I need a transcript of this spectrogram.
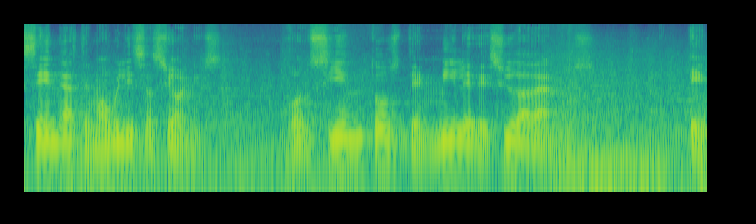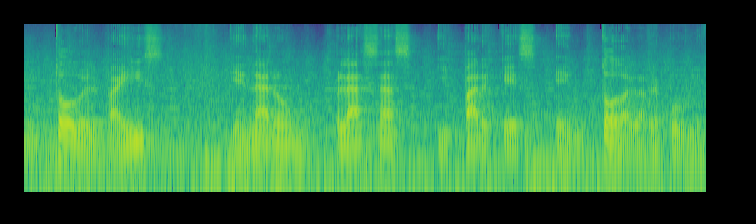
Decenas de movilizaciones con cientos de miles de ciudadanos en todo el país llenaron plazas y parques en toda la República.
